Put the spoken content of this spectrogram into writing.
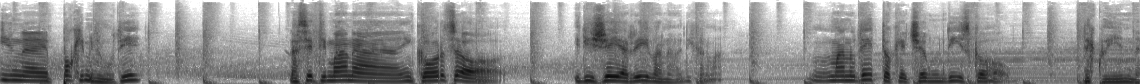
in eh, pochi minuti. La settimana in corso i DJ arrivano e dicono ma mi hanno detto che c'è un disco The Queen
